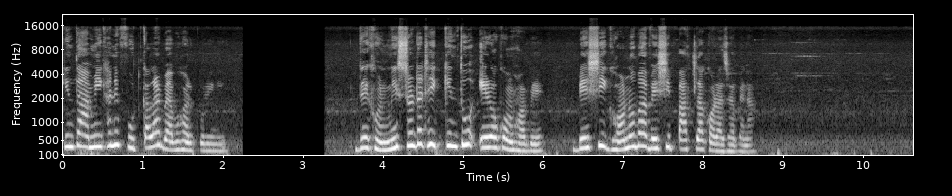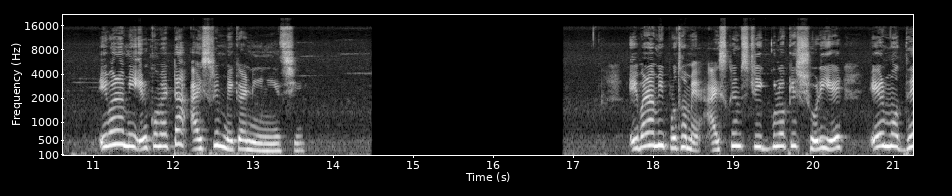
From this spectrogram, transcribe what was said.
কিন্তু আমি এখানে ফুড কালার ব্যবহার করিনি। দেখুন, মিশ্রণটা ঠিক কিন্তু এরকম হবে। বেশি ঘন বা বেশি পাতলা করা যাবে না। এবার আমি এরকম একটা আইসক্রিম মেকার নিয়ে নিয়েছি। এবার আমি প্রথমে আইসক্রিম স্টিকগুলোকে সরিয়ে এর মধ্যে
